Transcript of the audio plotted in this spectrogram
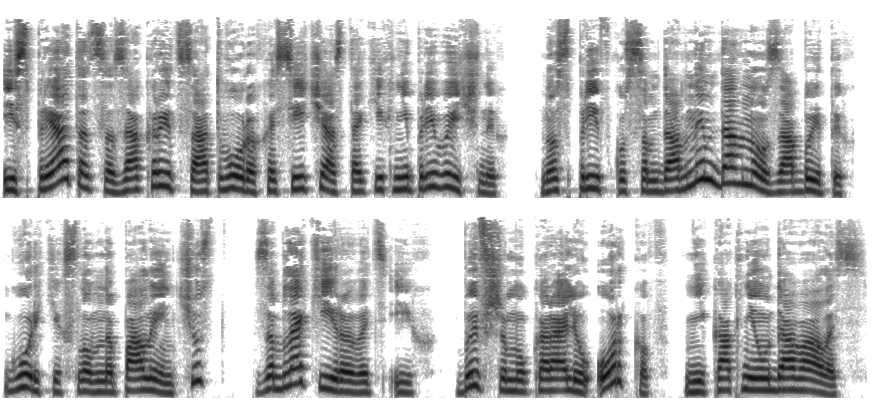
И спрятаться, закрыться от вороха сейчас таких непривычных, но с привкусом давным-давно забытых, горьких словно полынь чувств, заблокировать их, бывшему королю орков, никак не удавалось.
